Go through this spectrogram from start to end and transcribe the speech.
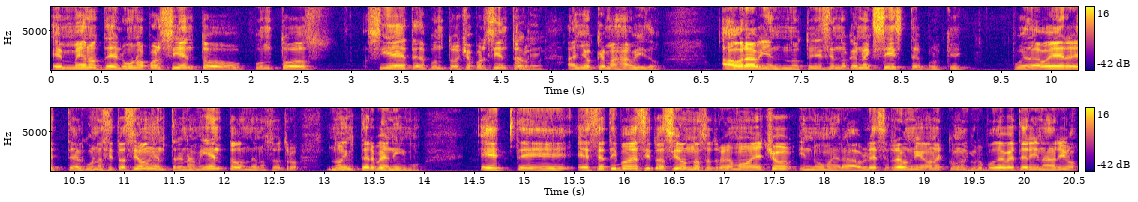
es menos del 1%, 0.7, 0.8% en los años que más ha habido. Ahora bien, no estoy diciendo que no existe, porque puede haber este, alguna situación, entrenamiento, donde nosotros no intervenimos. Este, ese tipo de situación, nosotros hemos hecho innumerables reuniones con el grupo de veterinarios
